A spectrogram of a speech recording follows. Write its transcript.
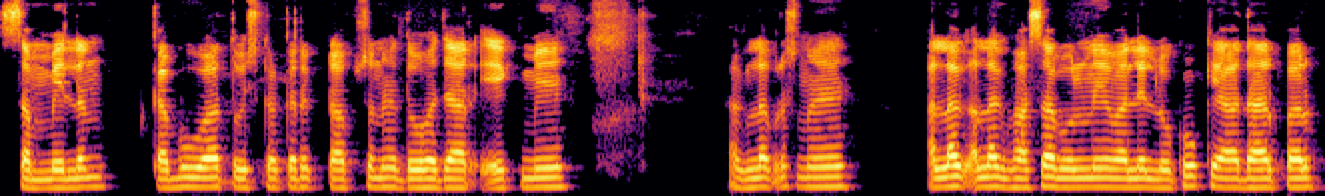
सम्मेलन कब हुआ? तो इसका करेक्ट ऑप्शन है 2001 में। अगला प्रश्न है अलग अलग भाषा बोलने वाले लोगों के आधार पर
